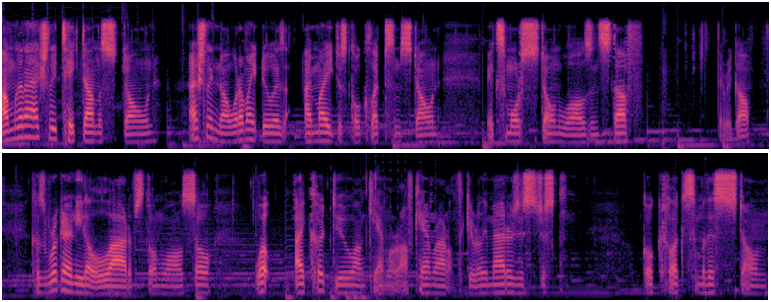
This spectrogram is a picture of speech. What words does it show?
I'm gonna actually take down the stone Actually, no. What I might do is I might just go collect some stone, make some more stone walls and stuff. There we go. because we're gonna need a lot of stone walls. So what I could do on camera or off camera, I don't think it really matters, is just go collect some of this stone.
